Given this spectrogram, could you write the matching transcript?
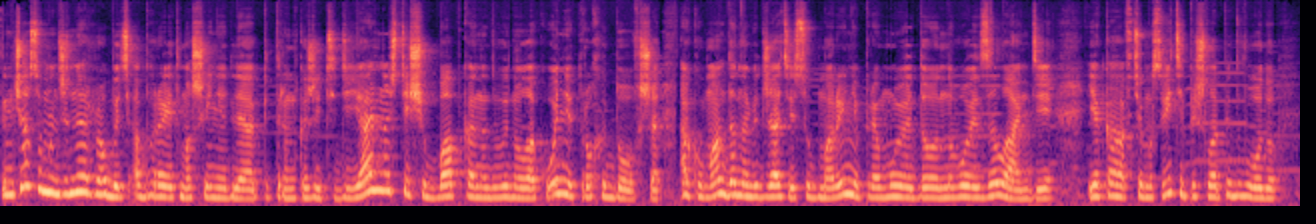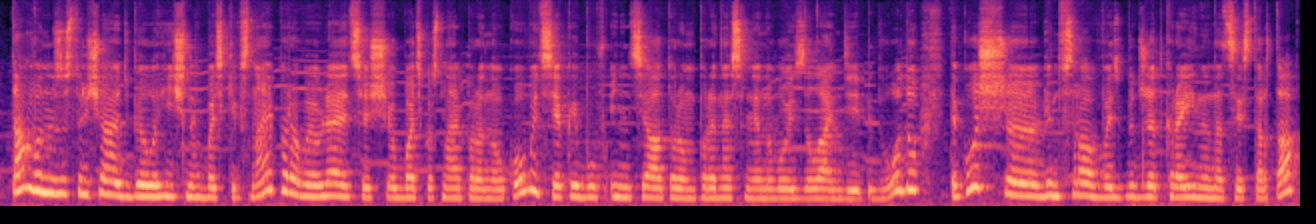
Тим часом інженер робить апгрейд машині для підтримки життєдіяльності, щоб бабка надвинула коні трохи довше. А команда на віджатій субмарині прямує до Нової Зеландії, яка в цьому світі пішла під воду. Там вони зустрічають біологічних батьків снайпера. Виявляється, що батько снайпера науковець, який був ініціатором перенесення Нової Зеландії під воду. Також е, він всрав весь бюджет країни на цей стартап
